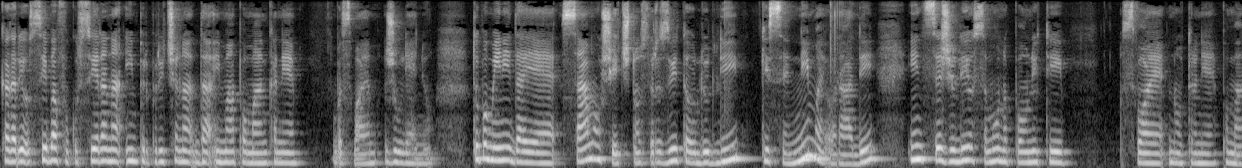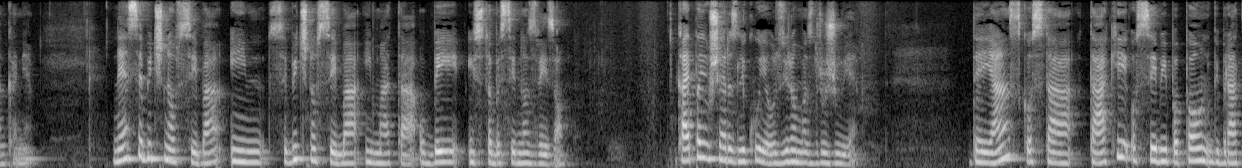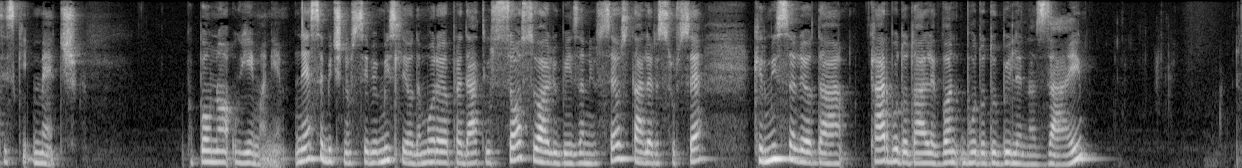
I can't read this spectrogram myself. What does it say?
kadar je oseba fokusirana in pripričana, da ima pomankanje v svojem življenju. To pomeni, da je samošečnost razvita v ljudi, ki se nimajo radi in se želijo samo napolniti svoje notranje pomankanje. Nesebična oseba in sebična oseba imata obe isto besedno zvezo. Kaj pa ju še razlikuje oziroma združuje? Dejansko sta taki osebi popoln vibracijski meč, popolno ujemanje. Nesebične osebe mislijo, da morajo predati vso svojo ljubezen in vse ostale resurse, ker mislijo, da kar bodo dale ven, bodo dobile nazaj.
